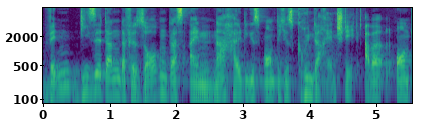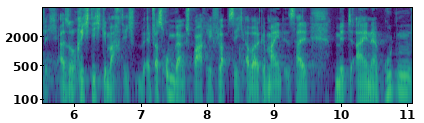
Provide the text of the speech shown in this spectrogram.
wenn diese dann dafür sorgen, dass ein nachhaltiges, ordentliches Gründach entsteht. Aber ordentlich, also richtig gemacht. Ich, etwas umgangssprachlich, flapsig, aber gemeint ist halt mit einer guten,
